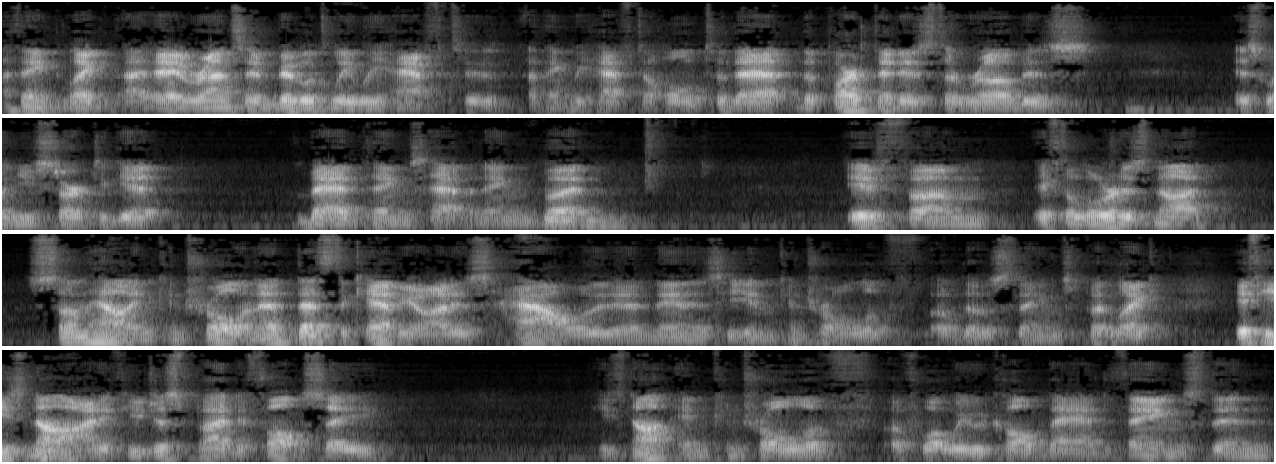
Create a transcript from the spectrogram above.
I think, like Ron said, biblically we have to. I think we have to hold to that. The part that is the rub is is when you start to get bad things happening. But if um, if the Lord is not somehow in control, and that, that's the caveat is how and then is He in control of of those things. But like if He's not, if you just by default say He's not in control of of what we would call bad things, then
